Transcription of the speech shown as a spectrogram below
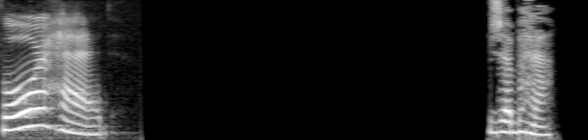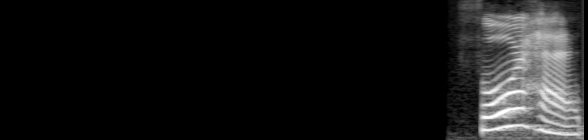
forehead. جبهة forehead.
